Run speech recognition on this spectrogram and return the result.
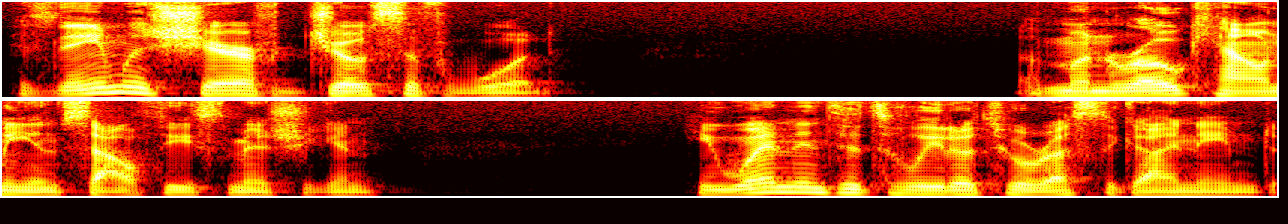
His name was Sheriff Joseph Wood of Monroe County in southeast Michigan. He went into Toledo to arrest a guy named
